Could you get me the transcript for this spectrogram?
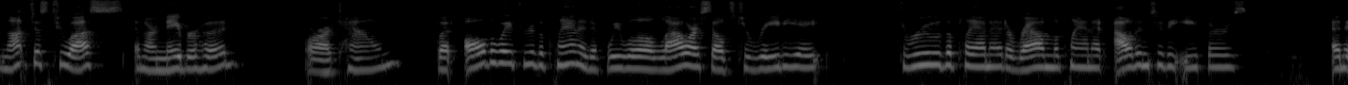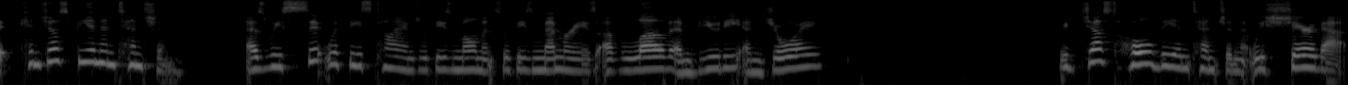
not just to us and our neighborhood or our town, but all the way through the planet if we will allow ourselves to radiate through the planet, around the planet, out into the ethers. And it can just be an intention as we sit with these times, with these moments, with these memories of love and beauty and joy, we just hold the intention that we share that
